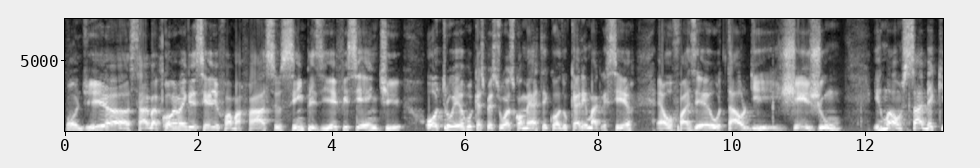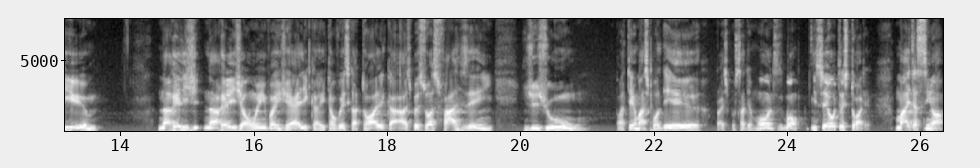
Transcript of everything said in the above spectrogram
Bom dia! Saiba como emagrecer de forma fácil, simples e eficiente. Outro erro que as pessoas cometem quando querem emagrecer é o fazer o tal de jejum. Irmão, saiba que na, religi na religião evangélica e talvez católica, as pessoas fazem jejum para ter mais poder, para expulsar demônios. Bom, isso é outra história. Mas assim, ó,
